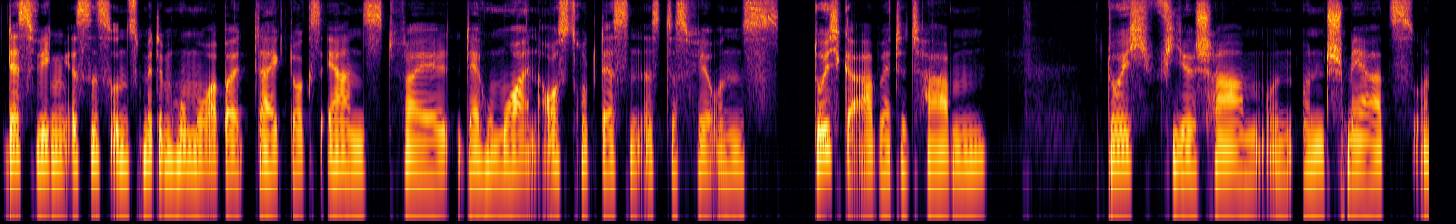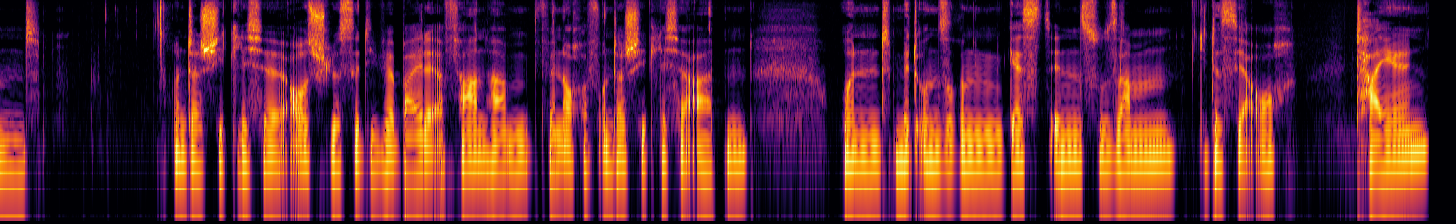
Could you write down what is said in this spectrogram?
Deswegen ist es uns mit dem Humor bei Dyke Dogs ernst, weil der Humor ein Ausdruck dessen ist, dass wir uns durchgearbeitet haben durch viel Scham und, und Schmerz und unterschiedliche Ausschlüsse, die wir beide erfahren haben, wenn auch auf unterschiedliche Arten. Und mit unseren GästInnen zusammen, die das ja auch teilen,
